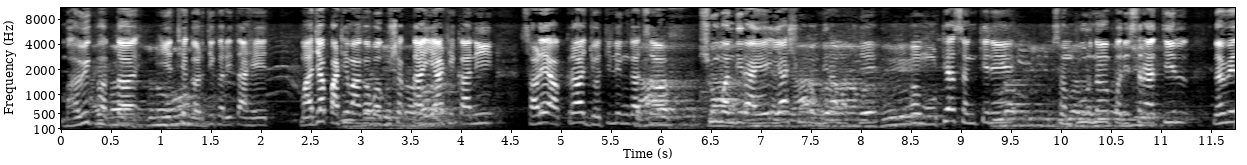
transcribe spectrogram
भाविक भक्त येथे गर्दी करीत आहेत. माझ्या पाठीमागं बघू शकता या ठिकाणी साडे अकरा ज्योतिर्लिंगाचं शिवमंदिर आहे. या शिवमंदिरामध्ये मोठ्या संख्येने संपूर्ण परिसरातील नव्हे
